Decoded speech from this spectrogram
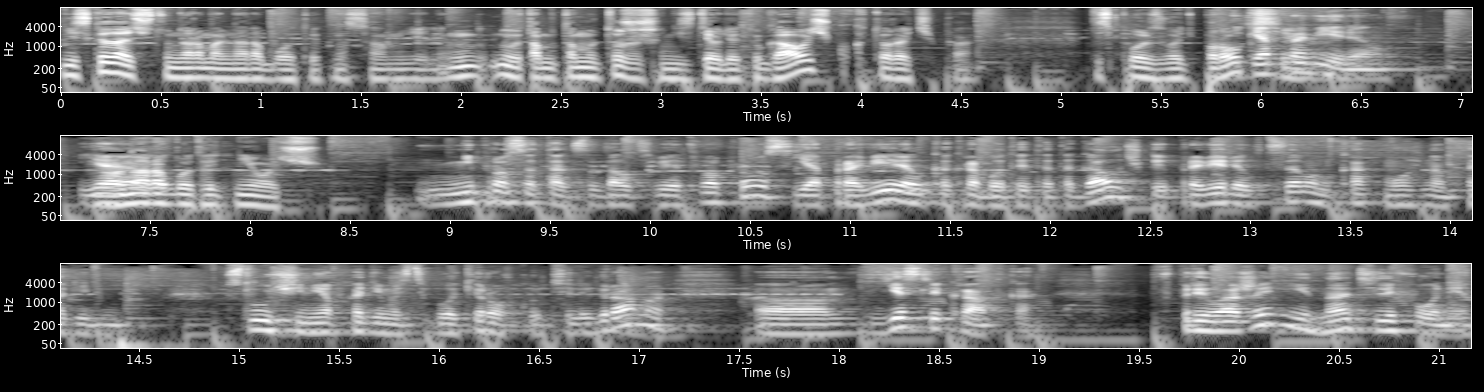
не сказать, что нормально работает на самом деле. Ну, там, там тоже же они сделали эту галочку, которая, типа, использовать прокси. Я проверил. но Я она вот- работает не очень. Не просто так задал тебе этот вопрос, я проверил, как работает эта галочка и проверил в целом, как можно обходить в случае необходимости блокировку Телеграма. Э, если кратко, в приложении на телефоне,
